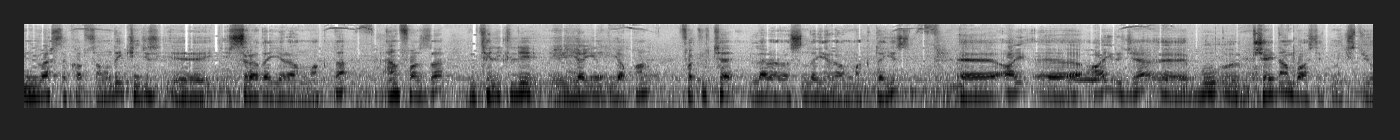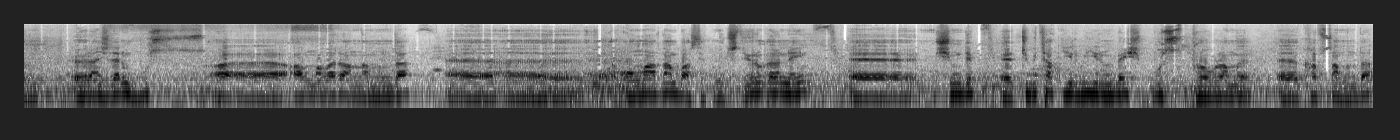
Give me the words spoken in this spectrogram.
üniversite kapsamında ikinci sırada yer almakta. En fazla nitelikli yayın yapan fakülteler arasında yer almaktayız. Ee, ay- e, ayrıca e, bu e, şeyden bahsetmek istiyorum. Öğrencilerin burs e, almaları anlamında e, e, onlardan bahsetmek istiyorum. Örneğin e, şimdi e, TÜBİTAK 2025 burs programı e, kapsamında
